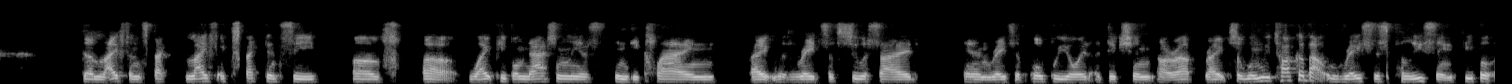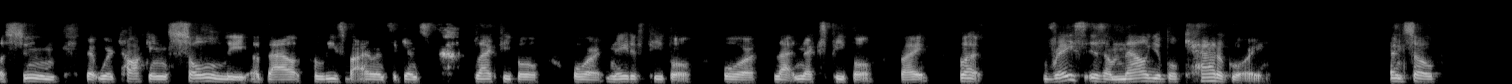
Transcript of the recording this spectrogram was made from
the life, inspect- life expectancy of uh, white people nationally is in decline, right, with rates of suicide and rates of opioid addiction are up, right? So when we talk about racist policing, people assume that we're talking solely about police violence against Black people or Native people or Latinx people, right? But race is a malleable category. And so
